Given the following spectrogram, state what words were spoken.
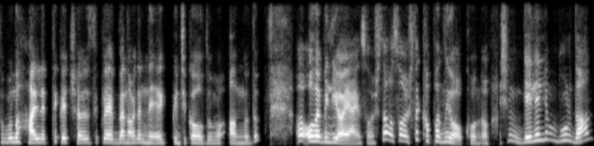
bunu hallettik ve çözdük ve ben orada neye gıcık olduğumu anladım. Ama olabiliyor yani sonuçta ama sonuçta kapanıyor o konu. Şimdi gelelim buradan,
